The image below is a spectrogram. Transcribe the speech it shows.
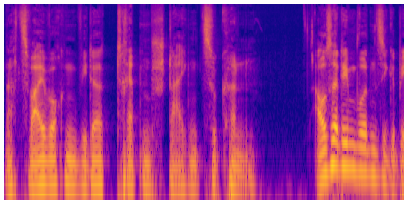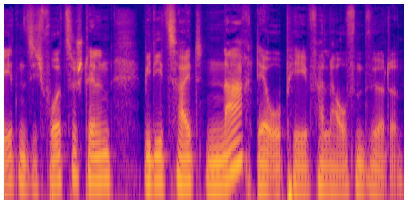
nach zwei Wochen wieder Treppen steigen zu können. Außerdem wurden sie gebeten, sich vorzustellen, wie die Zeit nach der OP verlaufen würde,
